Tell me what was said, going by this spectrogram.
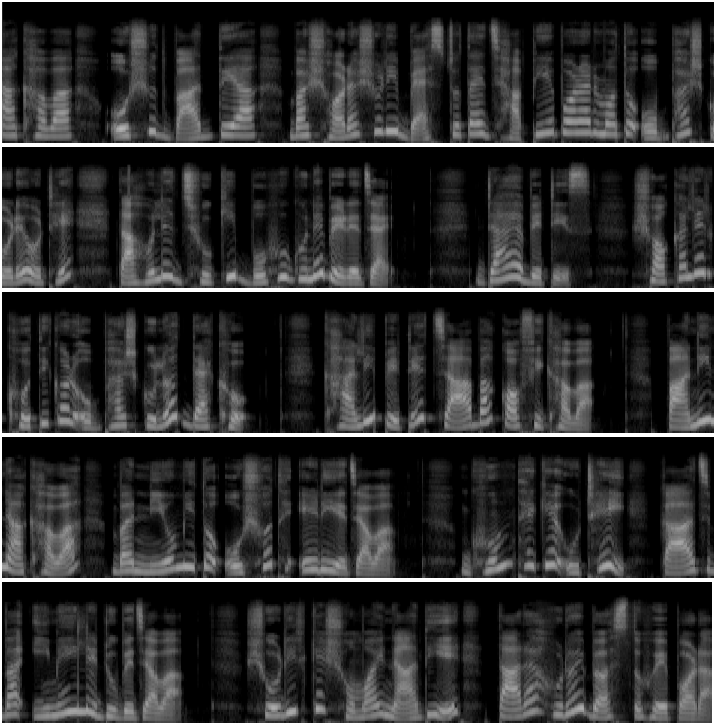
না খাওয়া, ওষুধ বাদ দেয়া বা সরাসরি ব্যস্ততায় ঝাঁপিয়ে পড়ার মতো অভ্যাস করে ওঠে, তাহলে ঝুঁকি বহুগুণে বেড়ে যায়। ডায়াবেটিস, সকালের ক্ষতিকর অভ্যাসগুলো দেখো। খালি পেটে চা বা কফি খাওয়া, পানি না খাওয়া বা নিয়মিত ওষুধ এড়িয়ে যাওয়া, ঘুম থেকে উঠেই কাজ বা ইমেইলে ডুবে যাওয়া, শরীরকে সময় না দিয়ে তাড়াহুড়োয় ব্যস্ত হয়ে পড়া।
